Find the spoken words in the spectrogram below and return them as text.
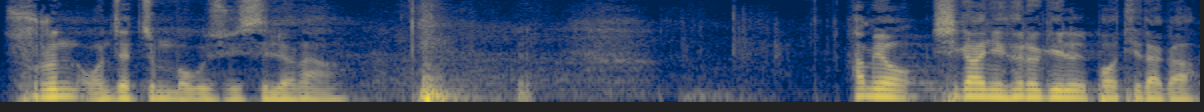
술은 언제쯤 먹을 수 있으려나. 하며 시간이 흐르길 버티다가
